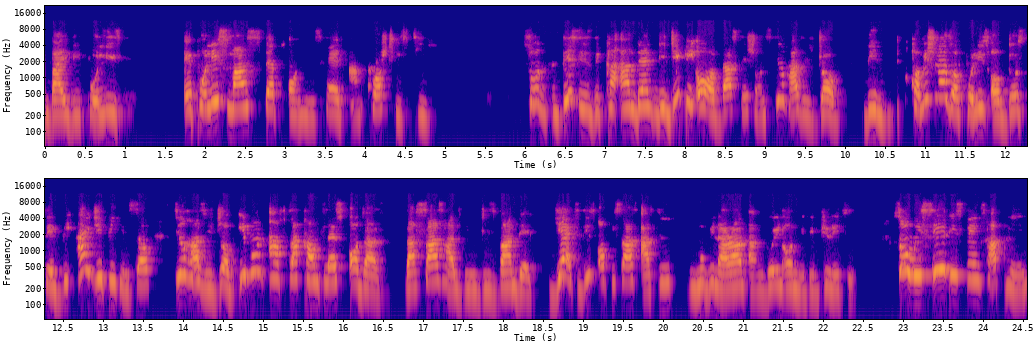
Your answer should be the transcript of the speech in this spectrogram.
by the police. A policeman stepped on his head and crushed his teeth. So this is the and then the DPO of that station still has his job. The commissioners of police of those states, the IGP himself still has his job, even after countless orders that SARS has been disbanded. Yet these officers are still moving around and going on with impunity. So we see these things happening,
